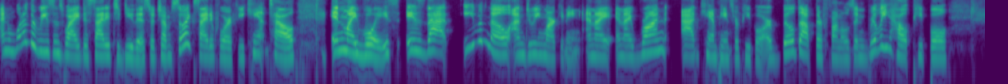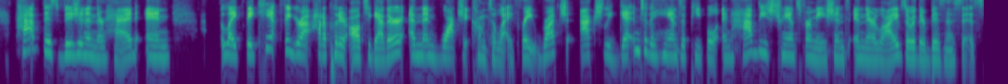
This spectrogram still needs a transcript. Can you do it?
And one of the reasons why I decided to do this, which I'm so excited for, if you can't tell in my voice, is that even though I'm doing marketing and I and I run ad campaigns for people or build out their funnels and really help people have this vision in their head and like they can't figure out how to put it all together and then watch it come to life, right? Watch actually get into the hands of people and have these transformations in their lives or their businesses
